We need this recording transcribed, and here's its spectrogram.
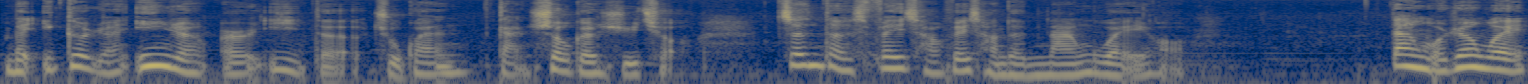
每一个人因人而异的主观感受跟需求，真的非常非常的难为哦。但我认为，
